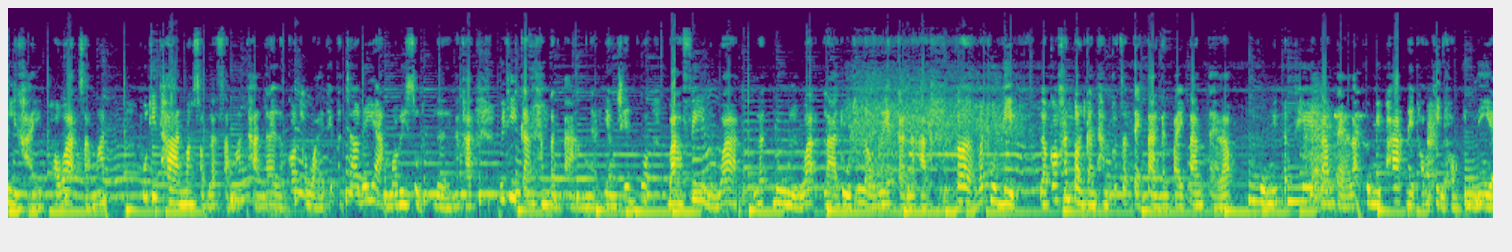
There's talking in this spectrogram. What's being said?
มีไข่เพราะว่าสามารถผู้ที่ทานบางสำรับสามารถทานได้แล้วก็ถวายเทพเจ้าได้อย่างบริสุทธิ์เลยนะคะ วิธีการทำต่างๆเนี่ยอย่างเช่นพวกบาฟี่หรือว่าลัดดูหรือว่าลาดูที่เราเรียกกันนะคะ ก็วัตถุดิบ แล้วก็ขั้นตอนการทำก็จะแตกต่างกันไปตามแต่ละภูมิประเทศตามแต่ละภูมิภาคในท้องถิ่นของอินเดีย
